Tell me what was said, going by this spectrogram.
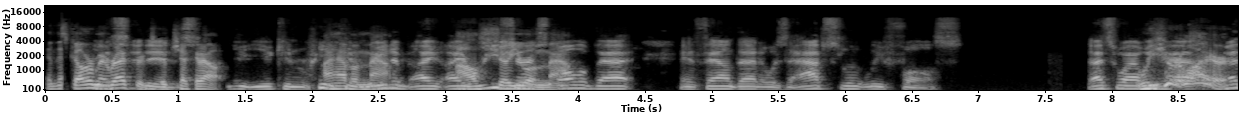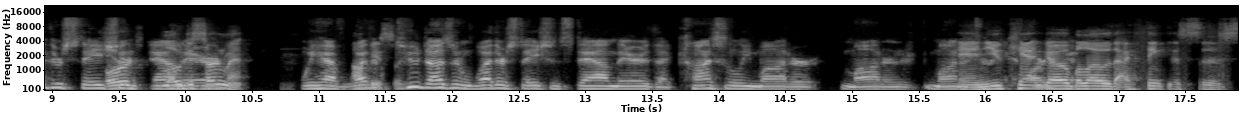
And that's government Yes, records. Go check it out. You, you can read. I have a map. it. I, I I'll show you a map. all of that and found that it was absolutely false. That's why Well, we you're a liar. weather Or stations down low there. discernment. We have weather, Obviously. two dozen weather stations down there that constantly monitor, monitor, monitor. and you can't go below. the- I think this is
